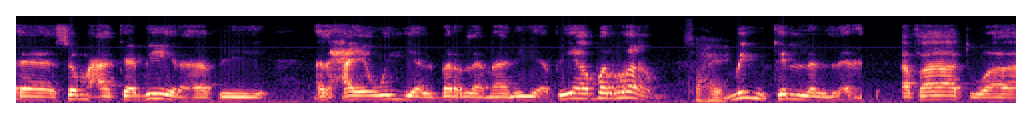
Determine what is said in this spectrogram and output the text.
آه، سمعة كبيرة في الحيوية البرلمانية فيها بالرغم صحيح. من كل الاختلافات و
